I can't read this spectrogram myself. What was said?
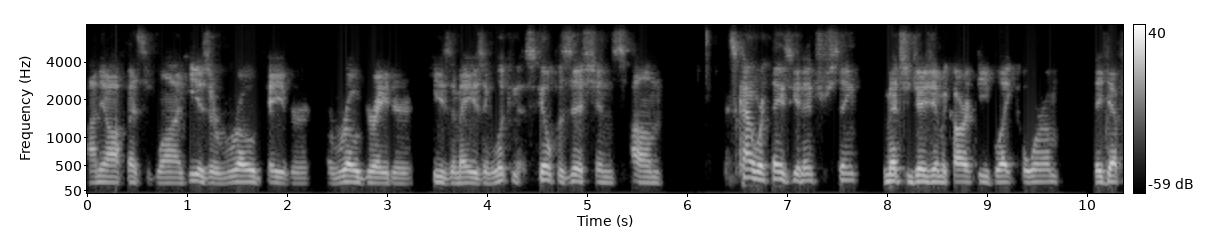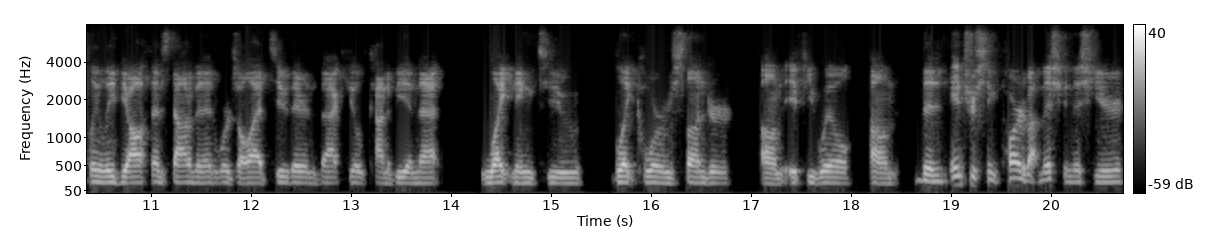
on the offensive line. He is a road paver, a road grader. He's amazing. Looking at skill positions, um, it's kind of where things get interesting. You mentioned JJ McCarthy, Blake Corum. They definitely lead the offense. Donovan Edwards, I'll add two there in the backfield, kind of being that lightning to Blake Corum's thunder, um, if you will. Um, the interesting part about Michigan this year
